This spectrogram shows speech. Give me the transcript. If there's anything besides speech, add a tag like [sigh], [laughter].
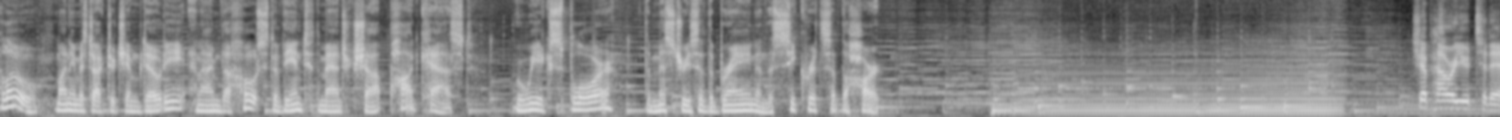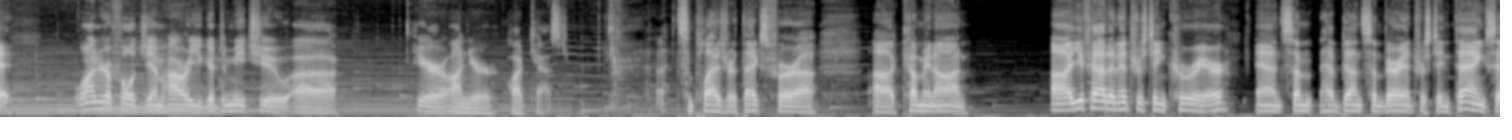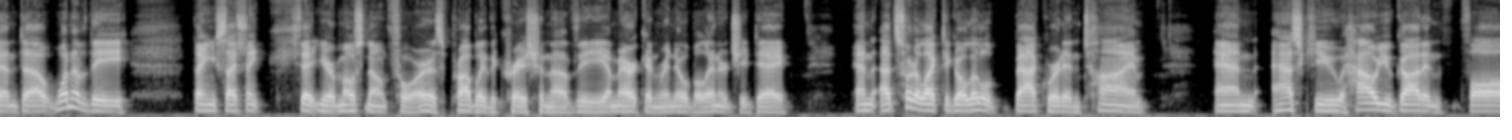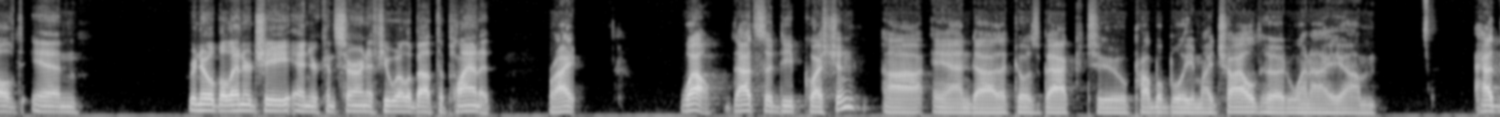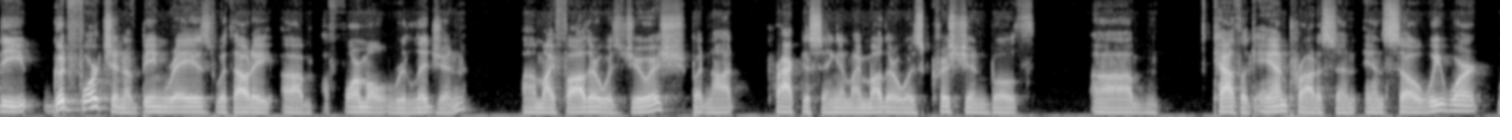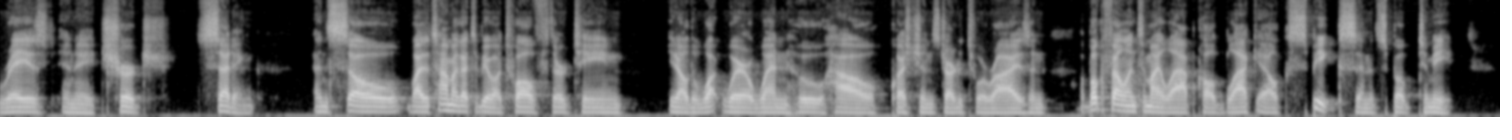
Hello, my name is Dr. Jim Doty, and I'm the host of the Into the Magic Shop podcast, where we explore the mysteries of the brain and the secrets of the heart. Chip, how are you today? Wonderful, Jim. How are you? Good to meet you uh, here on your podcast. [laughs] it's a pleasure. Thanks for uh, uh, coming on. Uh, you've had an interesting career and some have done some very interesting things. And uh, one of the things I think that you're most known for is probably the creation of the American Renewable Energy Day. And I'd sort of like to go a little backward in time and ask you how you got involved in renewable energy and your concern, if you will, about the planet. Right. Well, that's a deep question. Uh, and uh, that goes back to probably my childhood when I um, had the good fortune of being raised without a, um, a formal religion. Uh, my father was Jewish, but not practicing, and my mother was Christian, both um, Catholic and Protestant. And so we weren't raised in a church setting. And so by the time I got to be about 12, 13, you know, the what, where, when, who, how questions started to arise. And a book fell into my lap called Black Elk Speaks, and it spoke to me.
